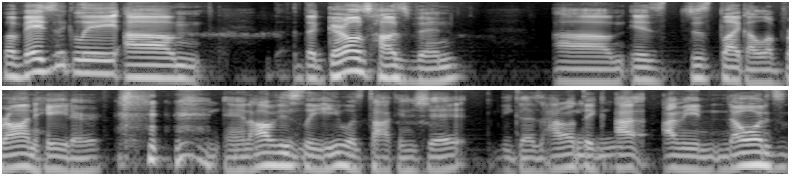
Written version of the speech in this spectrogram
But basically, um, the girl's husband um, is just like a LeBron hater, and obviously he was talking shit because I don't think Mhm. I I mean no one's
